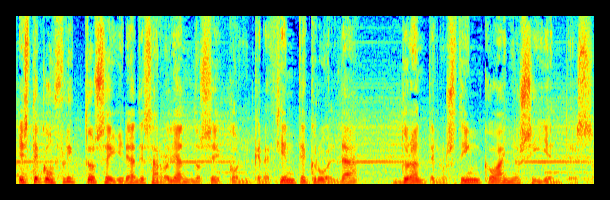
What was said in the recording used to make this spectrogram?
Este conflicto seguirá desarrollándose con creciente crueldad durante los cinco años siguientes.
